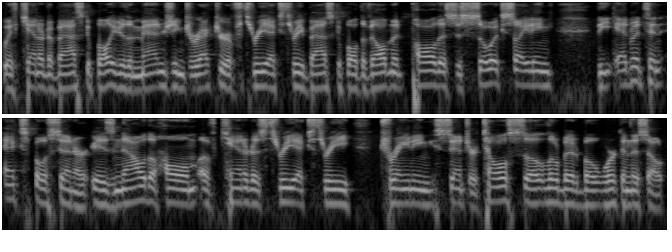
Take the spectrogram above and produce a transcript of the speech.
with Canada Basketball. You're the managing director of 3x3 Basketball Development. Paul, this is so exciting. The Edmonton Expo Center is now the home of Canada's 3x3 Training Center. Tell us a little bit about working this out.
